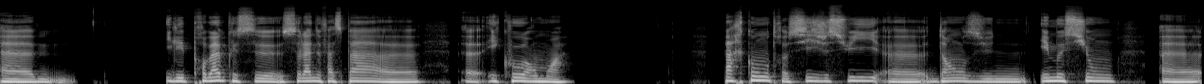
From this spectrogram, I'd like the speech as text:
il est probable que cela ne fasse pas euh, écho en moi. Par contre, si je suis euh, dans une émotion euh,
